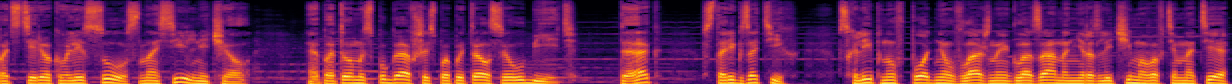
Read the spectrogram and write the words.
подстерег в лесу, снасильничал, а потом, испугавшись, попытался убить. Так?» Старик затих, всхлипнув, поднял влажные глаза на неразличимого в темноте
